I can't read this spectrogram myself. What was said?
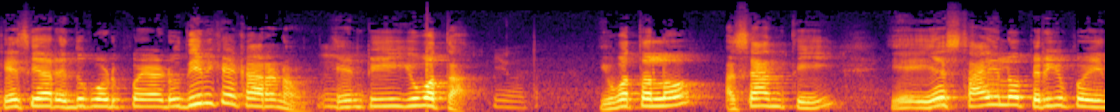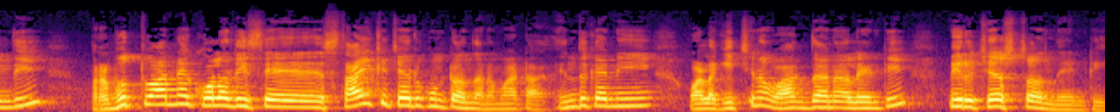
కేసీఆర్ ఎందుకు ఓడిపోయాడు? దీనికే కారణం ఏంటి? యువత. యువత. యువతలో అశాంతి ఏ ఏ స్థాయిలో పెరిగిపోయింది? ప్రభుత్వాన్నే కూలదీసే స్థాయికి చేరుకుంటోంది అనమాట ఎందుకని? వాళ్ళకి ఇచ్చిన వాగ్దానాలు ఏంటి మీరు చేస్తోంది ఏంటి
